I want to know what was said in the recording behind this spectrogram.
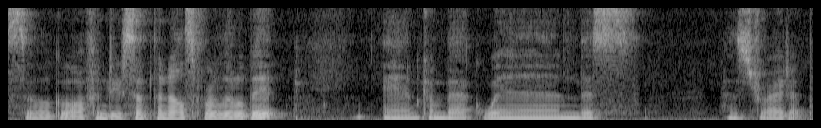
so I'll go off and do something else for a little bit and come back when this has dried up.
